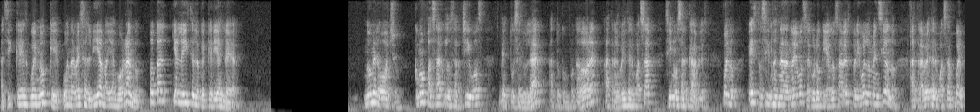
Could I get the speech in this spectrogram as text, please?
así que es bueno que una vez al día vayas borrando. Total, ya leíste lo que querías leer. Número 8. Cómo pasar los archivos de tu celular a tu computadora a través del WhatsApp sin usar cables. Bueno, esto sí no es nada nuevo, seguro que ya lo sabes, pero igual lo menciono, a través del WhatsApp web.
